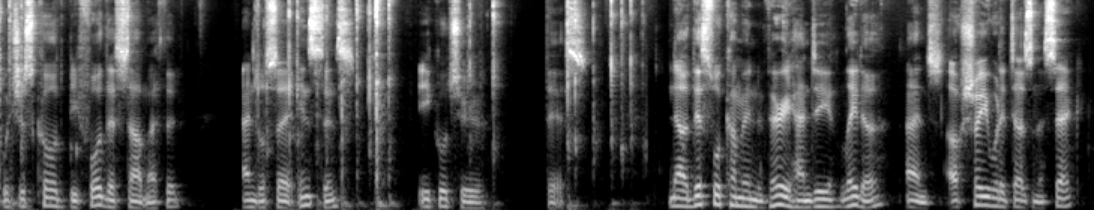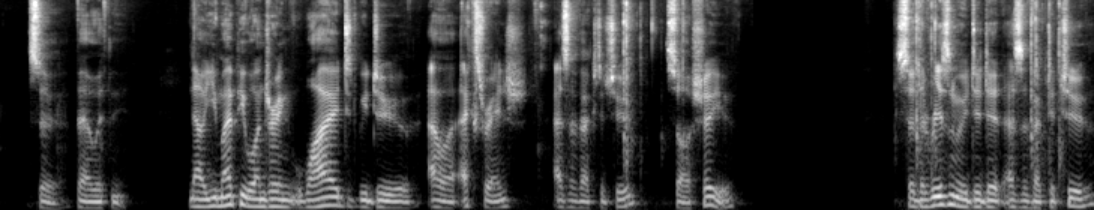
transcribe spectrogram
which is called before the start method and we'll say instance equal to this. Now this will come in very handy later, and I'll show you what it does in a sec, so bear with me. Now you might be wondering why did we do our x range as a vector 2, so I'll show you. So the reason we did it as a vector 2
